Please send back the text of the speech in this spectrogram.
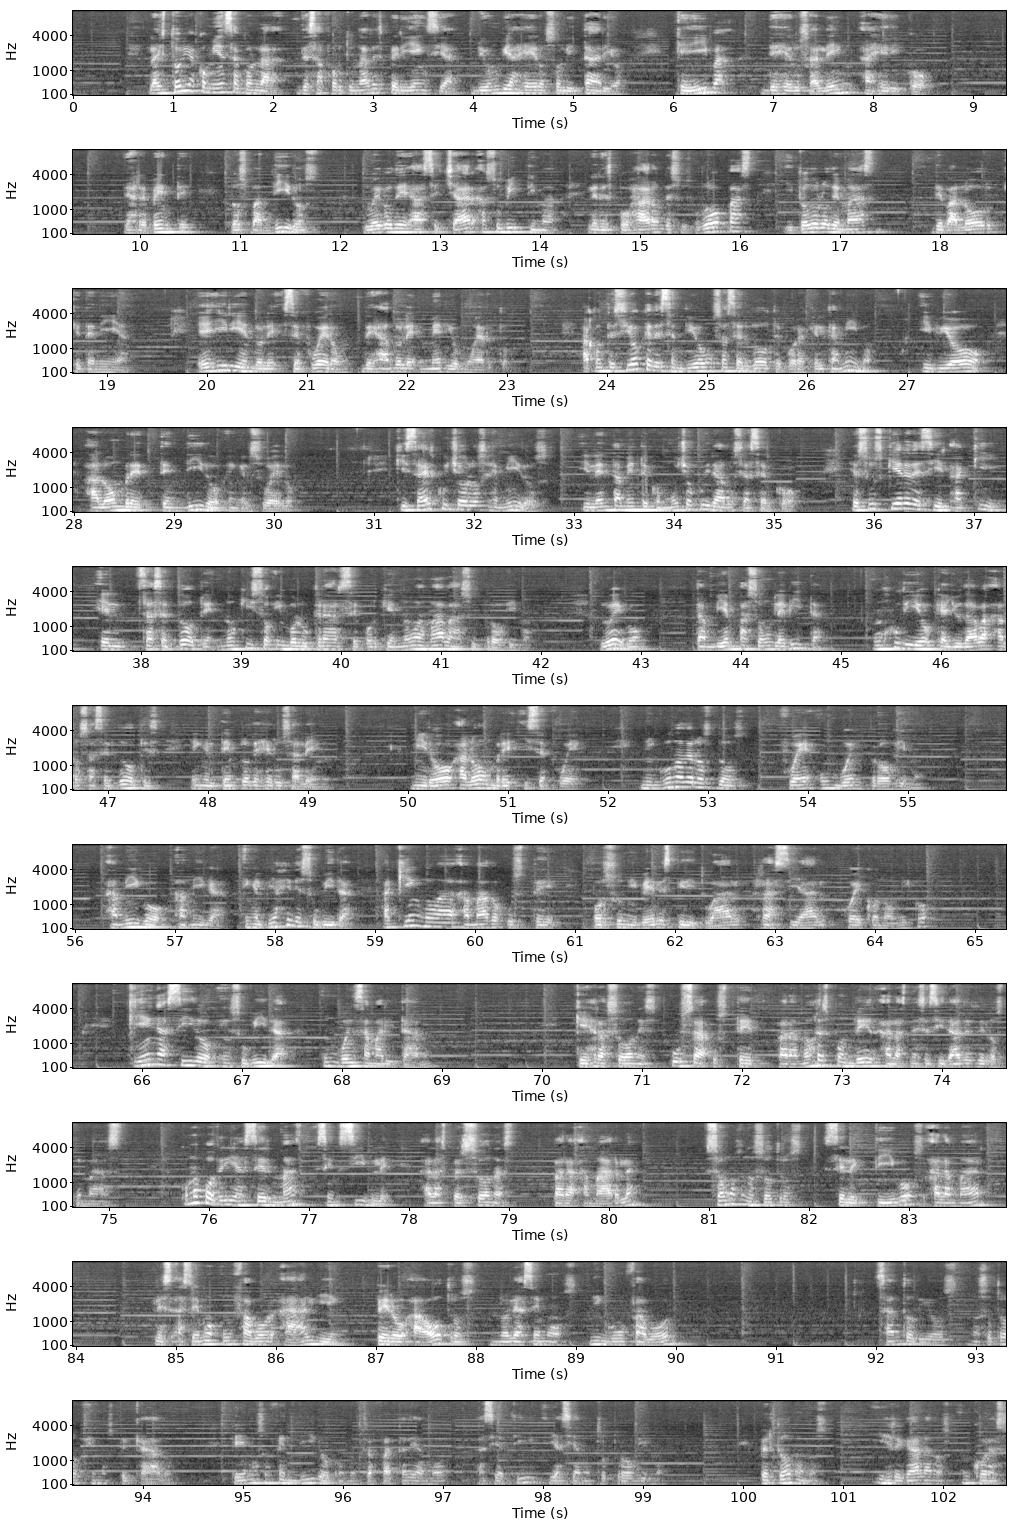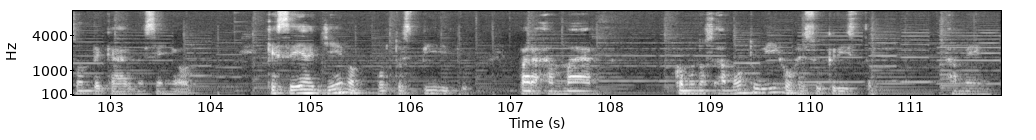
La historia comienza con la desafortunada experiencia de un viajero solitario que iba de Jerusalén a Jericó. De repente, los bandidos, luego de acechar a su víctima, le despojaron de sus ropas y todo lo demás de valor que tenía, e hiriéndole se fueron, dejándole medio muerto. Aconteció que descendió un sacerdote por aquel camino y vio al hombre tendido en el suelo Quizá escuchó los gemidos y lentamente con mucho cuidado se acercó. Jesús quiere decir aquí, el sacerdote no quiso involucrarse porque no amaba a su prójimo. Luego, también pasó un levita, un judío que ayudaba a los sacerdotes en el templo de Jerusalén. Miró al hombre y se fue. Ninguno de los dos fue un buen prójimo. Amigo, amiga, en el viaje de su vida, ¿a quién no ha amado usted por su nivel espiritual, racial o económico? ¿Quién ha sido en su vida un buen samaritano? ¿Qué razones usa usted para no responder a las necesidades de los demás? ¿Cómo podría ser más sensible a las personas para amarla? ¿Somos nosotros selectivos al amar? ¿Les hacemos un favor a alguien, pero a otros no le hacemos ningún favor? Santo Dios, nosotros hemos pecado, te hemos ofendido con nuestra falta de amor hacia ti y hacia nuestro prójimo. Perdónanos y regálanos un corazón de carne, Señor, que sea lleno por tu Espíritu para amar como nos amó tu Hijo Jesucristo. Amén.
